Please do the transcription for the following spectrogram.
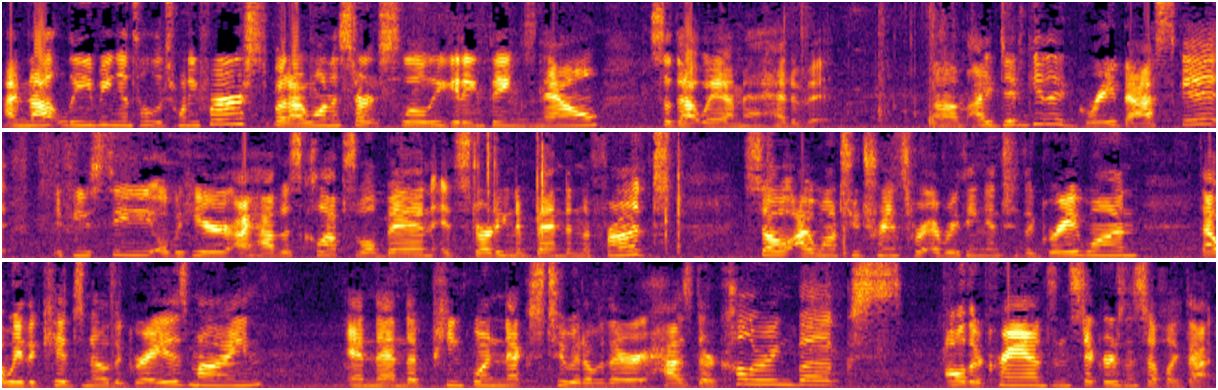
I'm not leaving until the 21st, but I want to start slowly getting things now so that way I'm ahead of it. Um, I did get a gray basket. If you see over here, I have this collapsible bin. It's starting to bend in the front. So I want to transfer everything into the gray one. That way the kids know the gray is mine. And then the pink one next to it over there has their coloring books, all their crayons and stickers and stuff like that.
